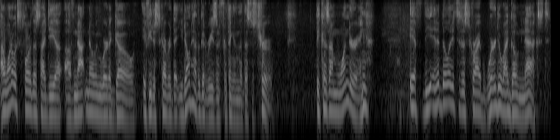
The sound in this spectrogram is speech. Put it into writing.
I want to explore this idea of not knowing where to go if you discovered that you don't have a good reason for thinking that this is true. Because I'm wondering if the inability to describe where do I go next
